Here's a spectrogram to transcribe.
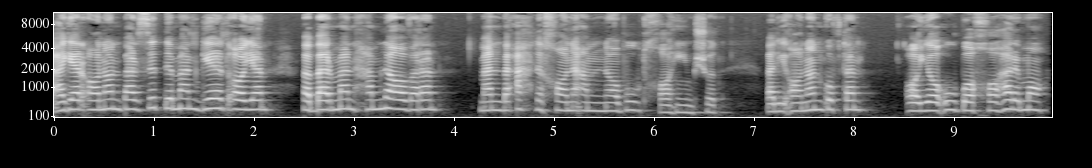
و اگر آنان بر ضد من گرد آیند و بر من حمله آورند من به اهل خانه ام نابود خواهیم شد. ولی آنان گفتند آیا او با خواهر ما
